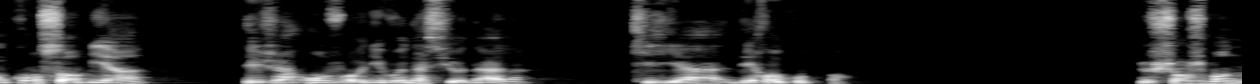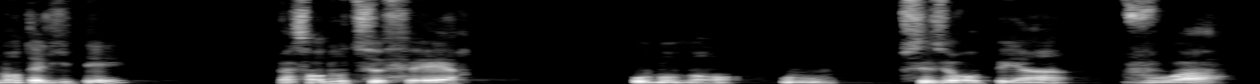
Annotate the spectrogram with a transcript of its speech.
Donc on sent bien, déjà on voit au niveau national qu'il y a des regroupements. Le changement de mentalité, va sans doute se faire au moment où ces Européens voient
